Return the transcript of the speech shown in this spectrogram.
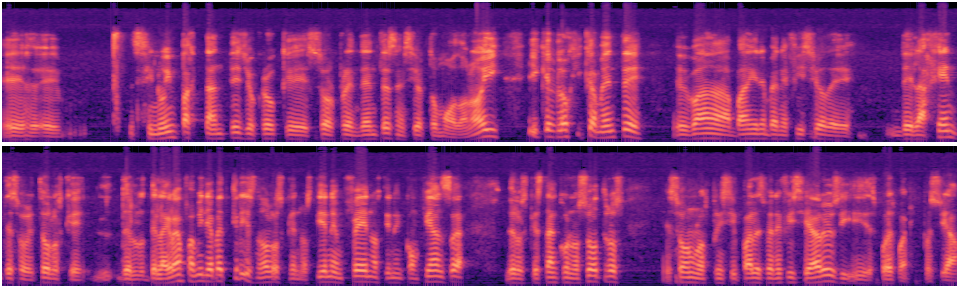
eh, eh si no impactantes, yo creo que sorprendentes en cierto modo, ¿no? Y, y que lógicamente eh, van, a ir en beneficio de, la gente, sobre todo los que, de, la gran familia Betcris, ¿no? Los que nos tienen fe, nos tienen confianza, de los que están con nosotros, eh, son los principales beneficiarios y, después, bueno, pues ya,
